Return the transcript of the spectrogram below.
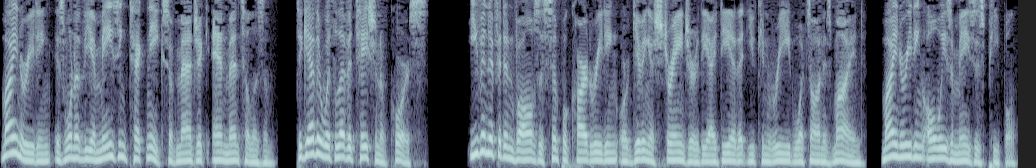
Mind reading is one of the amazing techniques of magic and mentalism, together with levitation, of course. Even if it involves a simple card reading or giving a stranger the idea that you can read what's on his mind, mind reading always amazes people.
